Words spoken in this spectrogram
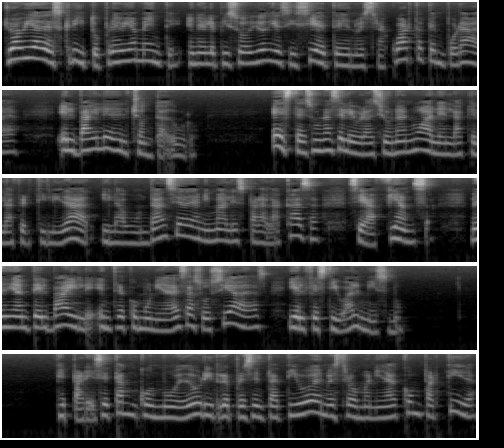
Yo había descrito previamente en el episodio 17 de nuestra cuarta temporada el baile del chontaduro. Esta es una celebración anual en la que la fertilidad y la abundancia de animales para la caza se afianza mediante el baile entre comunidades asociadas y el festival mismo. Me parece tan conmovedor y representativo de nuestra humanidad compartida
